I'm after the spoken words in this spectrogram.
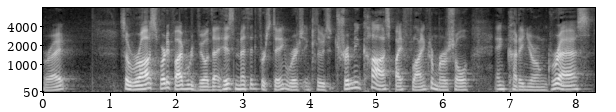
Right? So Ross 45 revealed that his method for staying rich includes trimming costs by flying commercial and cutting your own grass,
